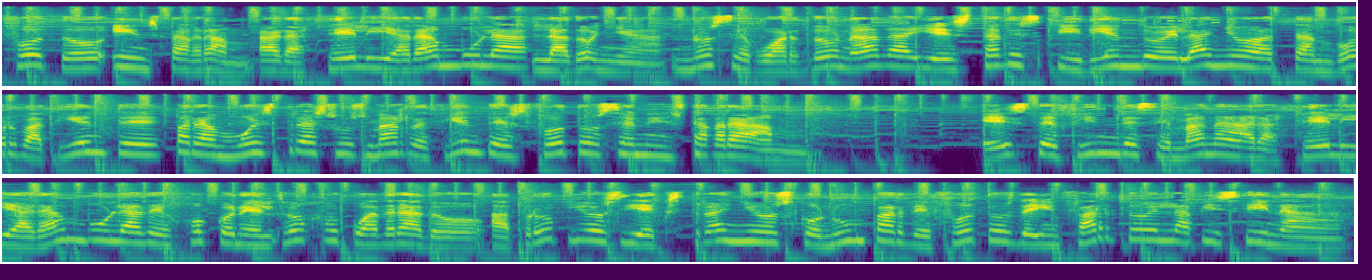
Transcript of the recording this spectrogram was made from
Foto, Instagram, Araceli Arámbula, la doña, no se guardó nada y está despidiendo el año a tambor batiente, para muestra sus más recientes fotos en Instagram. Este fin de semana Araceli Arámbula dejó con el ojo cuadrado, a propios y extraños con un par de fotos de infarto en la piscina.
